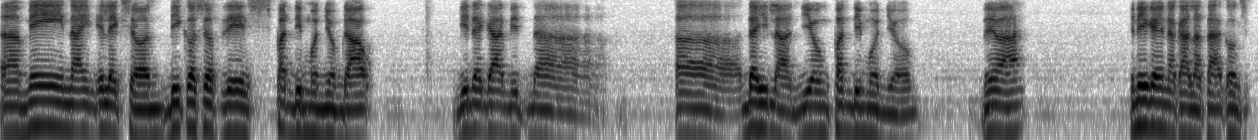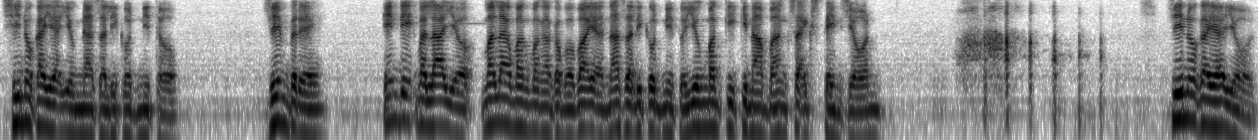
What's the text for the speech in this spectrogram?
uh, May 9 election because of this pandemonium daw. Ginagamit na uh, dahilan yung pandemonium. Di ba? Hindi kayo nakalata kung sino kaya yung nasa likod nito. Siyempre, hindi malayo, malamang mga kababayan, nasa likod nito yung magkikinabang sa extension. Sino kaya yon?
